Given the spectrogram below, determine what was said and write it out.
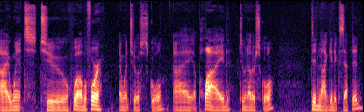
I went to, well, before I went to a school, I applied to another school, did not get accepted,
